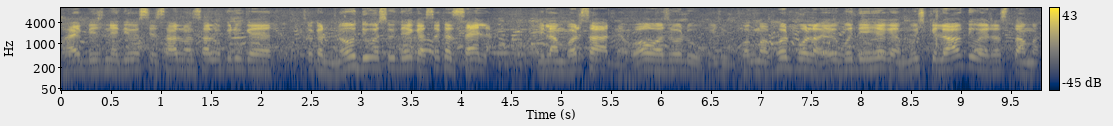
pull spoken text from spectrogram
ભાઈ બીજને દિવસે સાલમાં સાલું કર્યું કે સખત નવ દિવસ સુધી કે સખત સાયલા. એટલે આમ વરસાદ ને વાવાઝોડું પછી પગમાં ફરફોલા એ બધી છે કે મુશ્કેલીઓ આવતી હોય રસ્તામાં.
